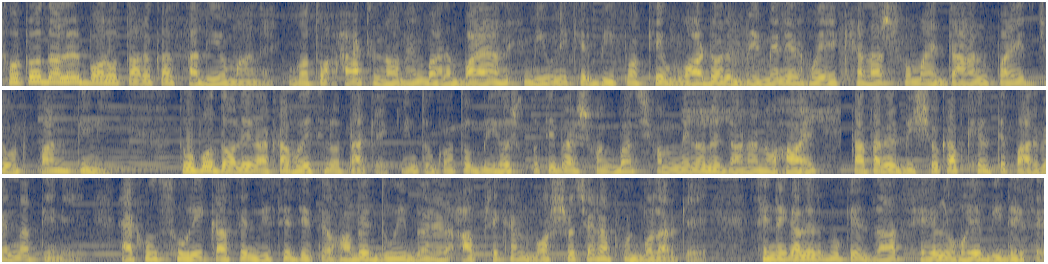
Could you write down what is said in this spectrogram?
ছোট দলের বড় তারকা সাদিও মানে। গত আট নভেম্বর বায়ান মিউনিকের বিপক্ষে ওয়ার্ডর ব্রেমেনের হয়ে খেলার সময় ডান পায়ে চোট পান তিনি। তবু দলে রাখা হয়েছিল তাকে, কিন্তু গত বৃহস্পতিবার সংবাদ সম্মেলনে জানানো হয়, কাতারের বিশ্বকাপ খেলতে পারবেন না তিনি। এখন সুরি কাছের নিচে যেতে হবে দুইবারের আফ্রিকান বর্ষসেরা ফুটবলারকে। সেনেগালের বুকে যা সেল হয়ে বিঁধেছে।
